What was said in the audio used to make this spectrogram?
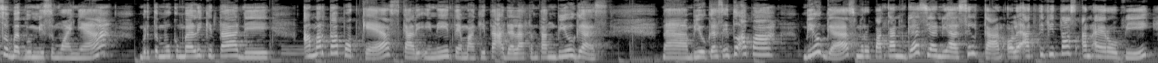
Sobat Bumi semuanya, Bertemu kembali kita di Amarta Podcast. Kali ini tema kita adalah tentang biogas. Nah, biogas itu apa? Biogas merupakan gas yang dihasilkan oleh aktivitas anaerobik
